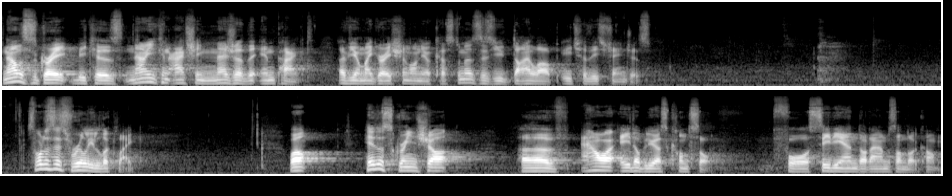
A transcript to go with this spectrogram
Now this is great because now you can actually measure the impact of your migration on your customers as you dial up each of these changes. So what does this really look like? Well, here's a screenshot of our AWS console for cdn.amazon.com.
